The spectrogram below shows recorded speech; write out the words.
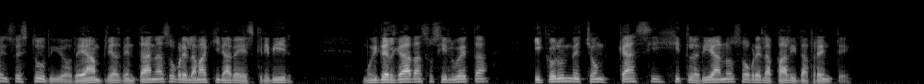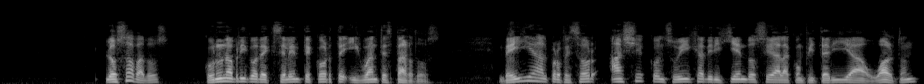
en su estudio de amplias ventanas sobre la máquina de escribir, muy delgada su silueta y con un mechón casi hitleriano sobre la pálida frente. Los sábados, con un abrigo de excelente corte y guantes pardos, veía al profesor Ashe con su hija dirigiéndose a la confitería Walton,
